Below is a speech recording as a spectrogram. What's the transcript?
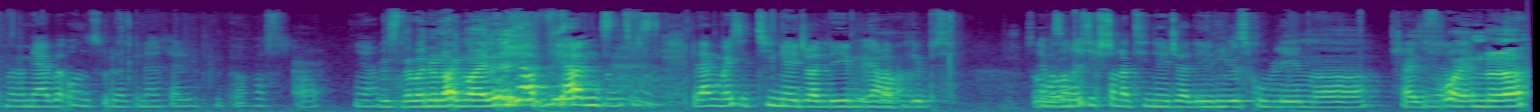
ist mehr über uns oder generell über was. Ja. Wir sind aber nur langweilig. Ja, wir haben so das langweiligste Teenager-Leben Ja. überhaupt gibt. So, Einfach so ein richtig Standard-Teenager-Leben. Liebesprobleme, scheiße Ja. Freunde.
